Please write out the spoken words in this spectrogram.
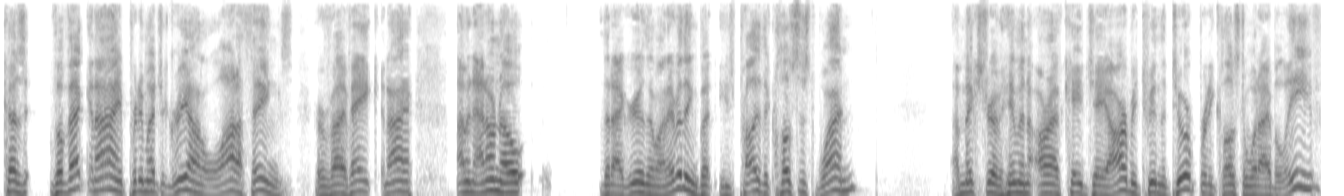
Because Vivek and I pretty much agree on a lot of things. Or Vivek and I, I mean, I don't know that I agree with him on everything, but he's probably the closest one. A mixture of him and RFK Jr. between the two are pretty close to what I believe.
